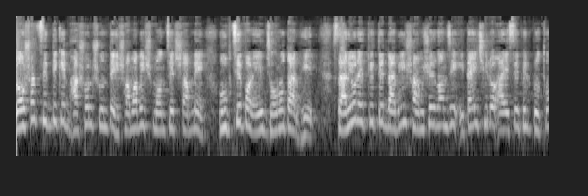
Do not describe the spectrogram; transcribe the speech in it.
নৌশাদ সিদ্দিকের ভাষণ শুনতে সমাবেশ মঞ্চের সামনে উপচে পড়ে জনতার ভিড়। স্থানীয় নেতৃত্বের দাবি, শামশেরগঞ্জে এটাই ছিল আইএসএফ এর প্রথম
